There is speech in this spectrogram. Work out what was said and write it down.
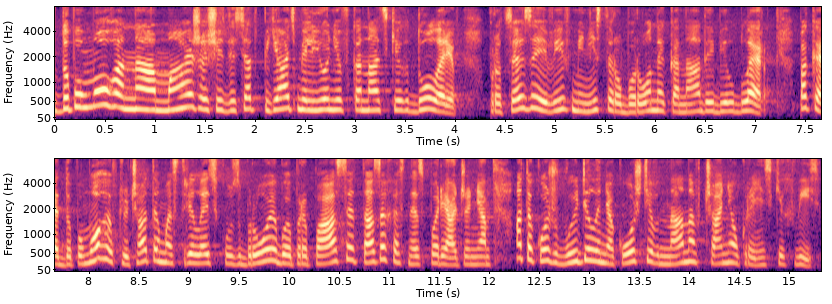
Допомога на майже 65 мільйонів канадських доларів. Про це заявив міністр оборони Канади Біл Блер. Пакет допомоги включатиме стрілецьку зброю, боєприпаси та захисне спорядження, а також виділення коштів на навчання українських військ.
